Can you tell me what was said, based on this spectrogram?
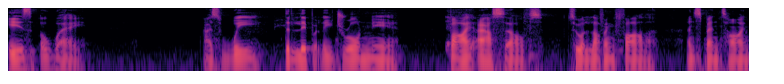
is a way as we deliberately draw near by ourselves to a loving Father and spend time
